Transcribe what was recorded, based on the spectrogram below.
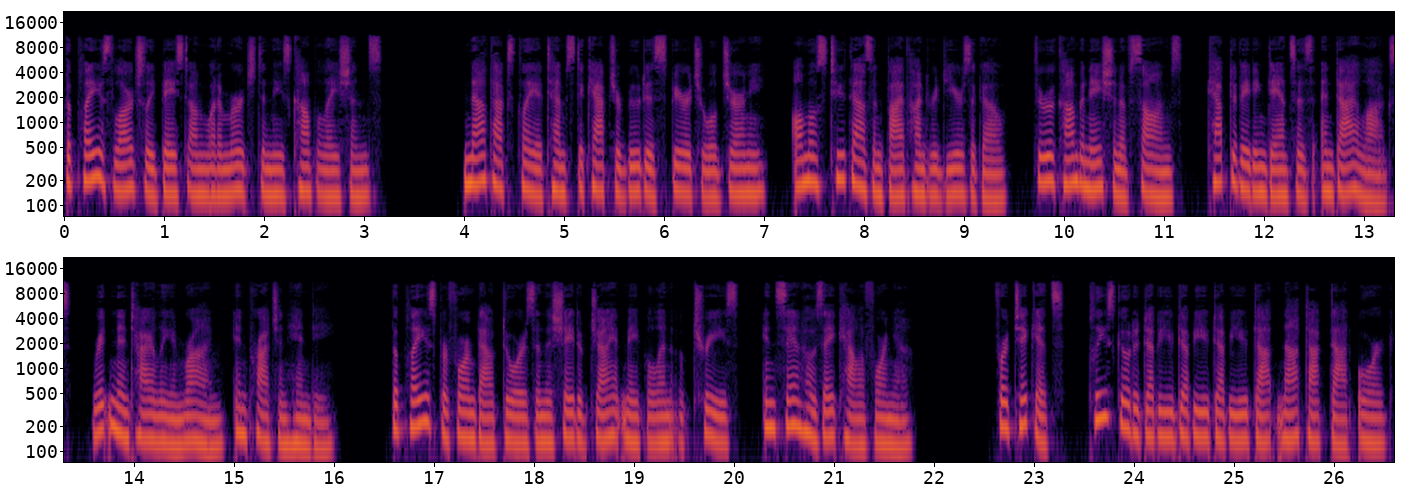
The play is largely based on what emerged in these compilations. Natak's play attempts to capture Buddha's spiritual journey, almost 2,500 years ago, through a combination of songs, captivating dances, and dialogues, written entirely in rhyme, in Prachin Hindi. The play is performed outdoors in the shade of giant maple and oak trees, in San Jose, California. For tickets, please go to www.natak.org.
